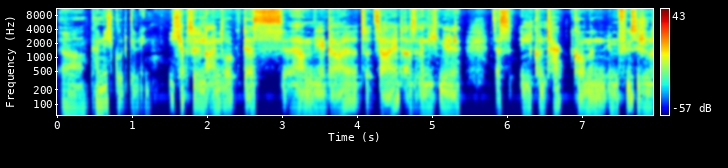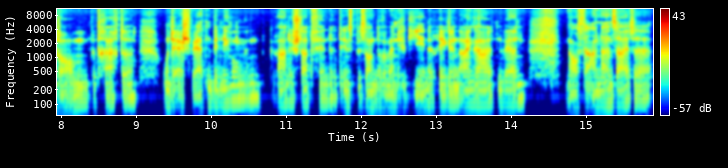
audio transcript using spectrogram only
äh, kann nicht gut gelingen. Ich habe so den Eindruck, dass ähm, wir gerade zur Zeit, also wenn ich mir das in Kontakt kommen im physischen Raum betrachte, unter erschwerten Bedingungen gerade stattfindet, insbesondere wenn Hygieneregeln eingehalten werden. Und auf der anderen Seite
